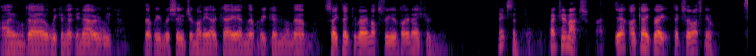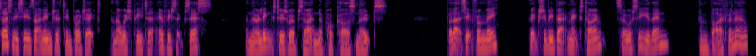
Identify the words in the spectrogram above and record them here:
and uh, we can let you know that we received your money okay and that we can um, say thank you very much for your donation. Excellent. Thanks very much. Yeah, okay, great. Thanks very much, Neil. Certainly seems like an interesting project, and I wish Peter every success. And there are links to his website in the podcast notes. But that's it from me. Vic should be back next time, so we'll see you then, and bye for now.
